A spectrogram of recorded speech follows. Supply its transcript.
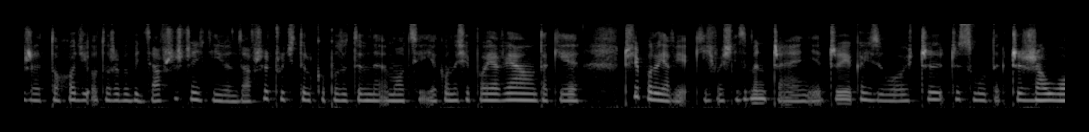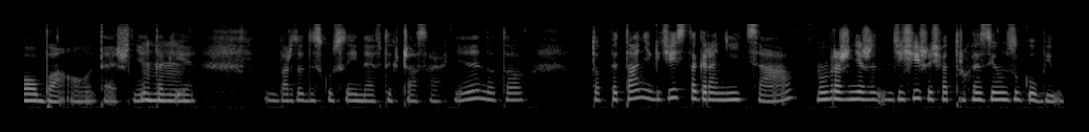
że to chodzi o to, żeby być zawsze szczęśliwym, zawsze czuć tylko pozytywne emocje. Jak one się pojawiają, takie, czy się pojawia jakieś właśnie zmęczenie, czy jakaś złość, czy, czy smutek, czy żałoba, o też, nie? Mhm. Takie bardzo dyskusyjne w tych czasach, nie? No to, to pytanie, gdzie jest ta granica? Mam wrażenie, że dzisiejszy świat trochę z ją zgubił,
